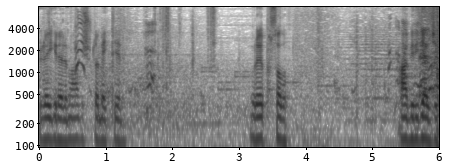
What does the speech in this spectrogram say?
Buraya girelim abi şurada bekleyelim. Buraya pusalım. Ha biri gelecek.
